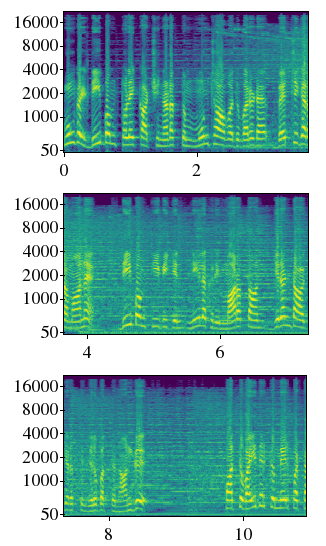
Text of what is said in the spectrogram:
உங்கள் தீபம் தொலைக்காட்சி நடத்தும் மூன்றாவது வருட வெற்றிகரமான தீபம் டிவியின் நீலகிரி மாரத்தான் இரண்டாயிரத்து இருபத்தி நான்கு. பத்து வயதிற்கு மேற்பட்ட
